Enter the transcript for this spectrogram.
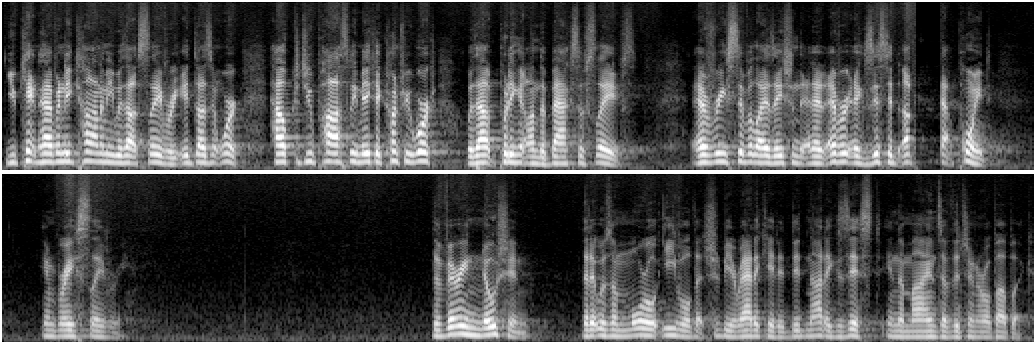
You can't have an economy without slavery. It doesn't work. How could you possibly make a country work without putting it on the backs of slaves? Every civilization that had ever existed up to that point embraced slavery. The very notion that it was a moral evil that should be eradicated did not exist in the minds of the general public.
